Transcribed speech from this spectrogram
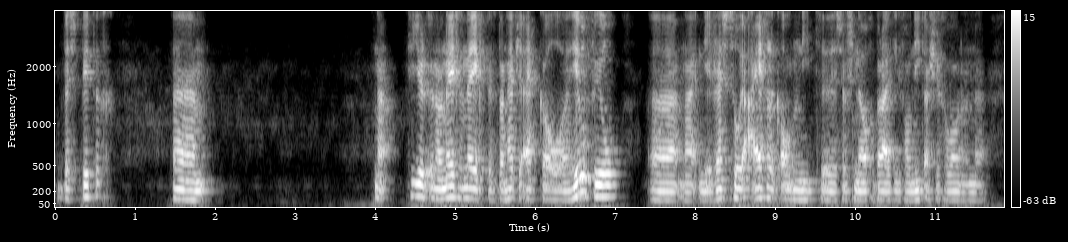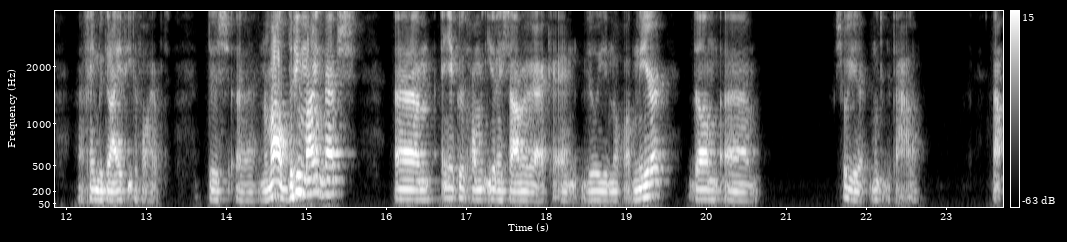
best pittig. Um, nou, 4,99 euro, dan heb je eigenlijk al heel veel. nou, de rest zul je eigenlijk al niet zo snel gebruiken. In ieder geval niet als je gewoon een, geen bedrijf in ieder geval hebt. Dus normaal drie mindmaps. Um, en je kunt gewoon met iedereen samenwerken. En wil je nog wat meer, dan zul je moeten betalen. Nou,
